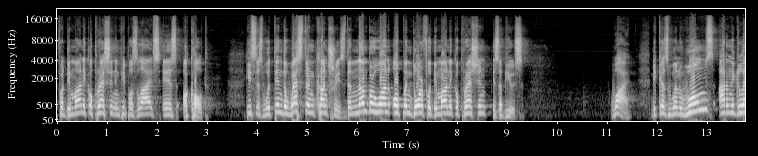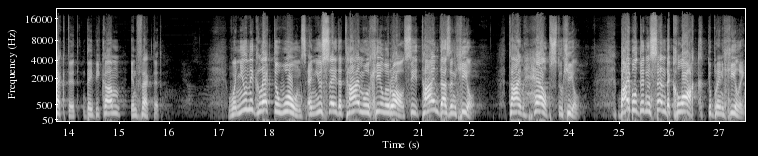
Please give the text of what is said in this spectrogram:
for demonic oppression in people's lives is occult." He says within the western countries the number one open door for demonic oppression is abuse. Why? Because when wounds are neglected they become infected. When you neglect the wounds and you say the time will heal it all. See time doesn't heal. Time helps to heal. Bible didn't send the clock to bring healing.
